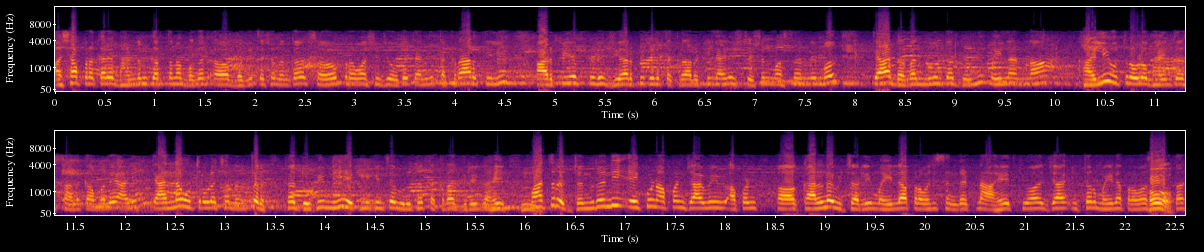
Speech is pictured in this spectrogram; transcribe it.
अशा प्रकारे भांडण करताना बघत बघितल्याच्या नंतर सहप्रवासी जे होते त्यांनी तक्रार केली. आर पी एफकडे जी आर पीकडे तक्रार केली आणि स्टेशन मास्टरने मग त्या डब्यांमधून त्या दोन्ही महिलांना खाली उतरवलं भाईंदर स्थानकामध्ये आणि त्यांना उतरवल्याच्या नंतर त्या दोघींनीही एकमेकींच्या विरुद्ध तक्रार दिली नाही. मात्र जनरली एकूण आपण ज्यावेळी आपण कारणं विचारली महिला प्रवासी संघटना आहेत किंवा ज्या इतर महिला प्रवास हो. करतात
